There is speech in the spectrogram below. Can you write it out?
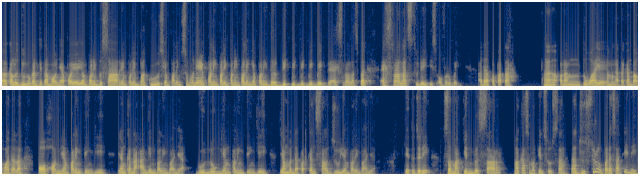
uh, kalau dulu kan kita maunya apa ya, yang paling besar, yang paling bagus, yang paling semuanya yang paling paling paling paling, yang paling the big big big big big, the extra large. But extra large today is overweight. Ada pepatah uh, orang tua yang mengatakan bahwa adalah pohon yang paling tinggi yang kena angin paling banyak gunung yang paling tinggi yang mendapatkan salju yang paling banyak. Gitu. Jadi semakin besar maka semakin susah. Nah, justru pada saat ini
